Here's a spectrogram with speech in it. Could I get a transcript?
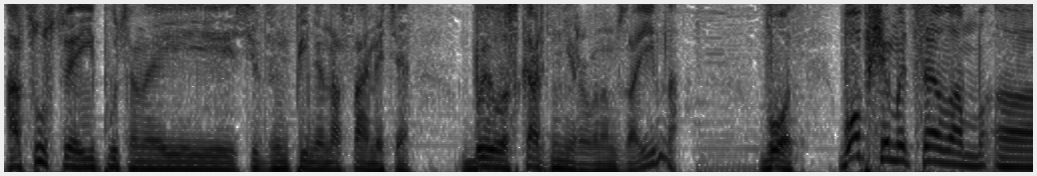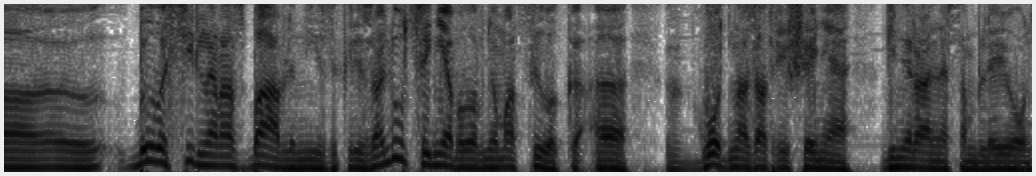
отсутствие и Путина, и Си Цзиньпиня на саммите было скоординированным взаимно. Вот. В общем и целом, э, было сильно разбавлен язык резолюции, не было в нем отсылок э, год назад решения Генеральной Ассамблеи ООН,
